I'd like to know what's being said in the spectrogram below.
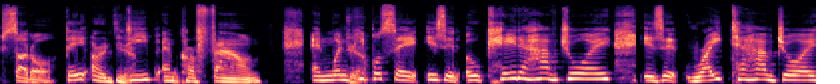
subtle. They are Yeah. deep and profound. And when Yeah. people say, is it okay to have joy? Is it right to have joy?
